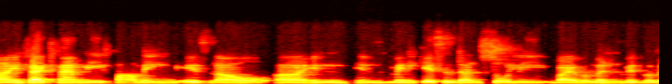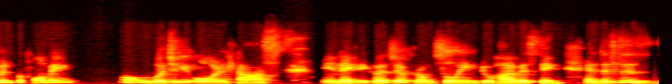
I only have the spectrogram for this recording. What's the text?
Uh, in fact, family farming is now, uh, in in many cases, done solely by women, with women performing virtually all tasks in agriculture, from sowing to harvesting. And this is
